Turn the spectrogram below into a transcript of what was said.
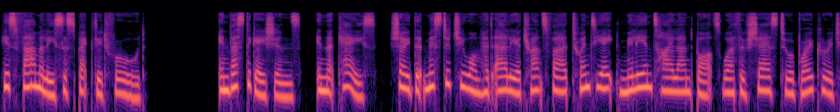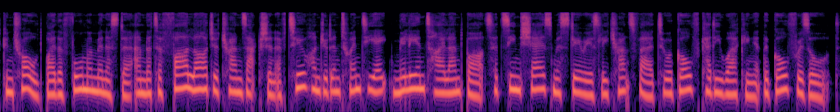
His family suspected fraud. Investigations, in that case, showed that Mr. Chuwong had earlier transferred 28 million Thailand bahts worth of shares to a brokerage controlled by the former minister and that a far larger transaction of 228 million Thailand bahts had seen shares mysteriously transferred to a golf caddy working at the golf resort.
